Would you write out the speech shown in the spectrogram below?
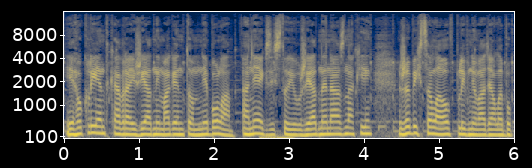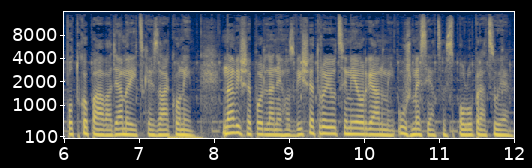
Jeho klientka vraj žiadnym agentom nebola a neexistujú žiadne náznaky, že by chcela ovplyvniť ovplyvňovať alebo podkopávať americké zákony. Navyše podľa neho s vyšetrujúcimi orgánmi už mesiace spolupracuje.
